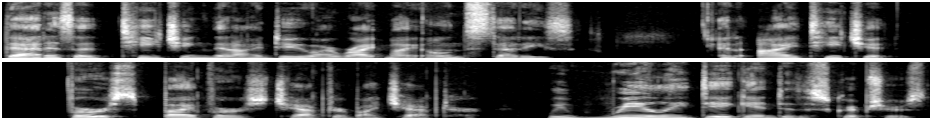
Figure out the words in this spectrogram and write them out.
that is a teaching that I do. I write my own studies and I teach it verse by verse, chapter by chapter. We really dig into the scriptures.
